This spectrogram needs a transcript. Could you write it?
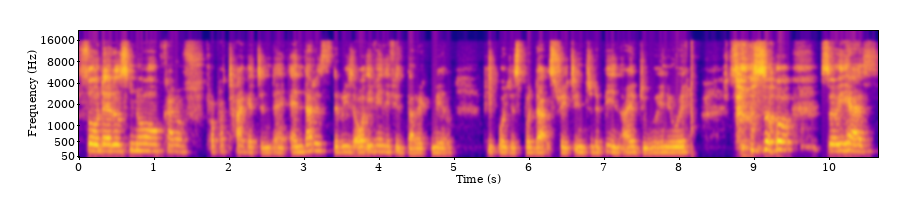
So there is no kind of proper targeting there, and that is the reason. Or even if it's direct mail, people just put that straight into the bin. I do anyway. So so so yes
